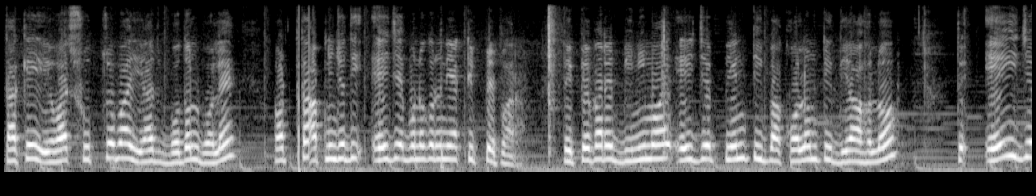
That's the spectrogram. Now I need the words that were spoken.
তাকে এওয়াজ সূত্র বা এওয়াজ বদল বলে। অর্থাৎ আপনি যদি এই যে মনে করেন একটি পেপার তো এই পেপারের বিনিময়ে এই যে পেনটি বা কলমটি দেওয়া হলো, তো এই যে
